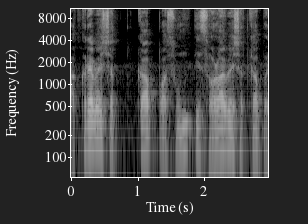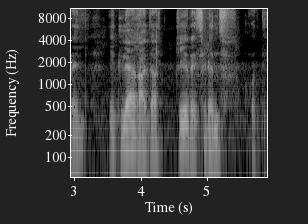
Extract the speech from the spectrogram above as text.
अकराव्या शतकापासून ते सोळाव्या शतकापर्यंत इथल्या राजाचे रेसिडेन्स होते.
